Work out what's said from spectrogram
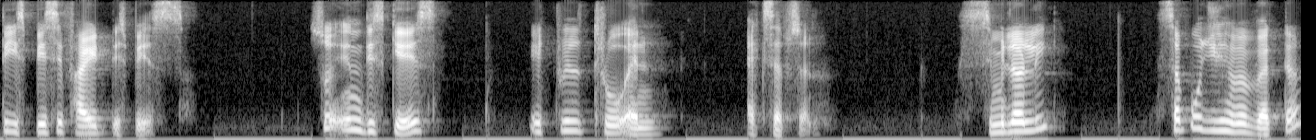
the specified space? So in this case it will throw an exception Similarly, suppose you have a vector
